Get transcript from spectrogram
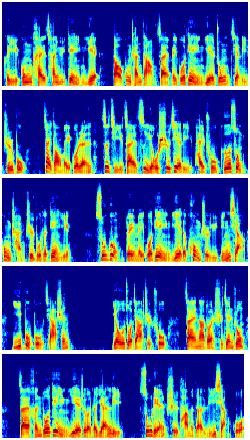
可以公开参与电影业，到共产党在美国电影业中建立支部。再到美国人自己在自由世界里拍出歌颂共产制度的电影，苏共对美国电影业的控制与影响一步步加深。有作家指出，在那段时间中，在很多电影业者的眼里，苏联是他们的理想国。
